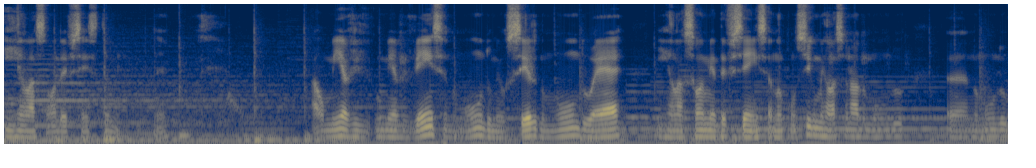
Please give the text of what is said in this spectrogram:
em relação à deficiência também a minha, a minha vivência no mundo, o meu ser no mundo é em relação à minha deficiência. Eu não consigo me relacionar no mundo, uh, no mundo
